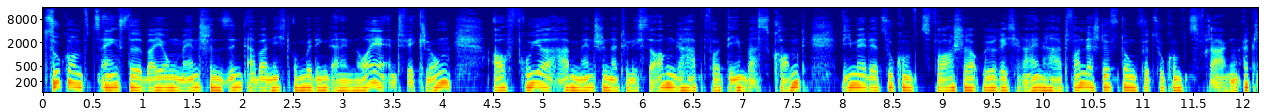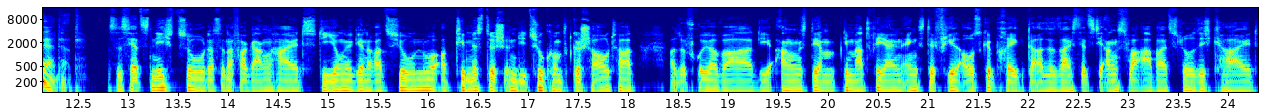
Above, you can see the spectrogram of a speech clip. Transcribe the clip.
Zukunftsängste bei jungen Menschen sind aber nicht unbedingt eine neue Entwicklung. Auch früher haben Menschen natürlich Sorgen gehabt vor dem, was kommt, wie mir der Zukunftsforscher Ulrich Reinhardt von der Stiftung für Zukunftsfragen erklärt hat. Es ist jetzt nicht so, dass in der Vergangenheit die junge Generation nur optimistisch in die Zukunft geschaut hat. Also früher war die Angst, die, die, materiellen Ängste viel ausgeprägter. Also sei es jetzt die Angst vor Arbeitslosigkeit,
